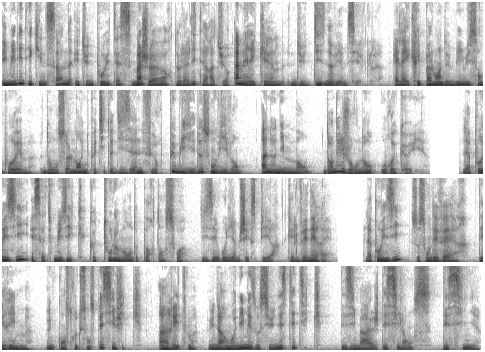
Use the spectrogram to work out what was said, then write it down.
Emily Dickinson est une poétesse majeure de la littérature américaine du XIXe siècle. Elle a écrit pas loin de 1800 poèmes, dont seulement une petite dizaine furent publiés de son vivant, anonymement, dans des journaux ou recueils. La poésie est cette musique que tout le monde porte en soi, disait William Shakespeare, qu'elle vénérait. La poésie, ce sont des vers, des rimes, une construction spécifique, un rythme, une harmonie, mais aussi une esthétique, des images, des silences, des signes,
